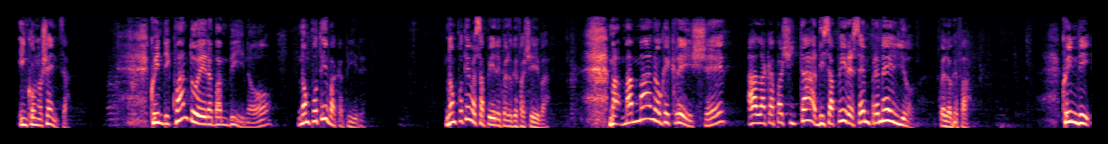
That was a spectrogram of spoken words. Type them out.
in conoscenza. Quindi quando era bambino non poteva capire, non poteva sapere quello che faceva, ma man mano che cresce ha la capacità di sapere sempre meglio quello che fa. Quindi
